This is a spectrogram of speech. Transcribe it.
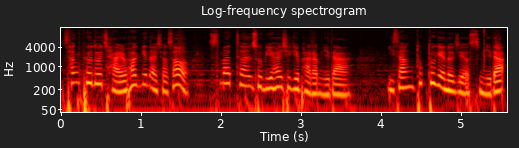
상표도 잘 확인하셔서 스마트한 소비 하시기 바랍니다. 이상 톡톡에너지였습니다.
